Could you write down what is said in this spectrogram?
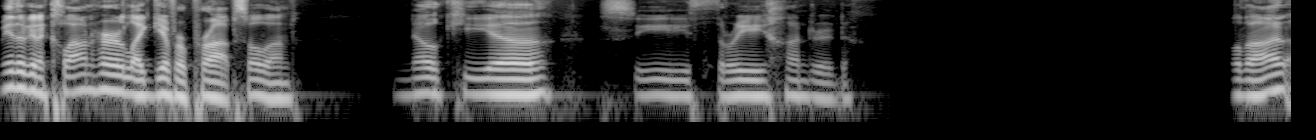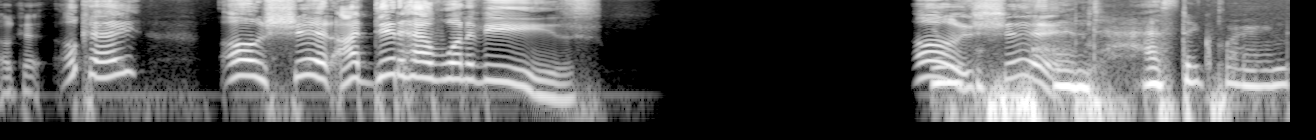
I'm either gonna clown her, or, like give her props. Hold on. Nokia C three hundred. Hold on. Okay. Okay. Oh shit! I did have one of these. Oh shit! Fantastic phone.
